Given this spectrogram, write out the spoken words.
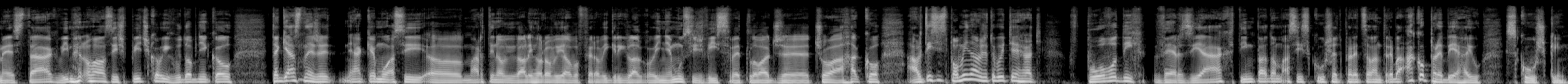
mestách, vymenoval si špičkových hudobníkov. Tak jasné, že nejakému asi uh, Martinovi Valihorovi alebo Ferovi Griglagovi nemusíš vysvetľovať, že čo a ako. Ale ty si spomínal, že to budete hrať v pôvodných verziách, tým pádom asi skúšať predsa len treba. Ako prebiehajú skúšky?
